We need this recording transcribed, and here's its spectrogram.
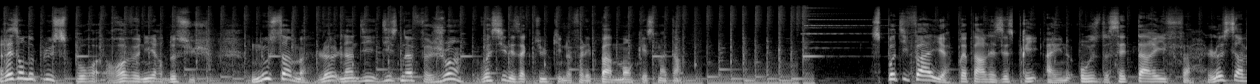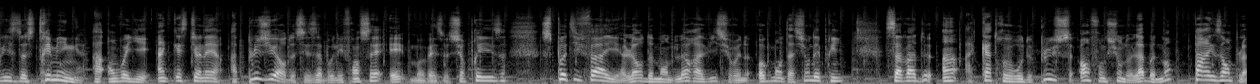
Raison de plus pour revenir dessus. Nous sommes le lundi 19 juin. Voici les actus qu'il ne fallait pas manquer ce matin. Spotify prépare les esprits à une hausse de ses tarifs. Le service de streaming a envoyé un questionnaire à plusieurs de ses abonnés français et, mauvaise surprise, Spotify leur demande leur avis sur une augmentation des prix. Ça va de 1 à 4 euros de plus en fonction de l'abonnement. Par exemple,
